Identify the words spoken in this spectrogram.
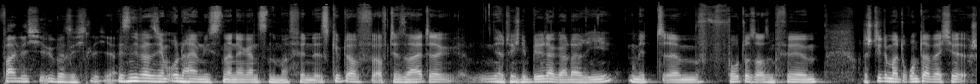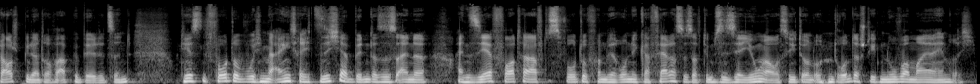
fand ich übersichtlicher. Wissen Sie, was ich am unheimlichsten an der ganzen Nummer finde? Es gibt auf, auf der Seite natürlich eine Bildergalerie mit ähm, Fotos aus dem Film. Und da steht immer drunter, welche Schauspieler drauf abgebildet sind. Und hier ist ein Foto, wo ich mir eigentlich recht sicher bin, dass es eine, ein sehr vorteilhaftes Foto von Veronika Ferres ist, auf dem sie sehr jung aussieht. Und unten drunter steht Nova Meyer Henrich.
